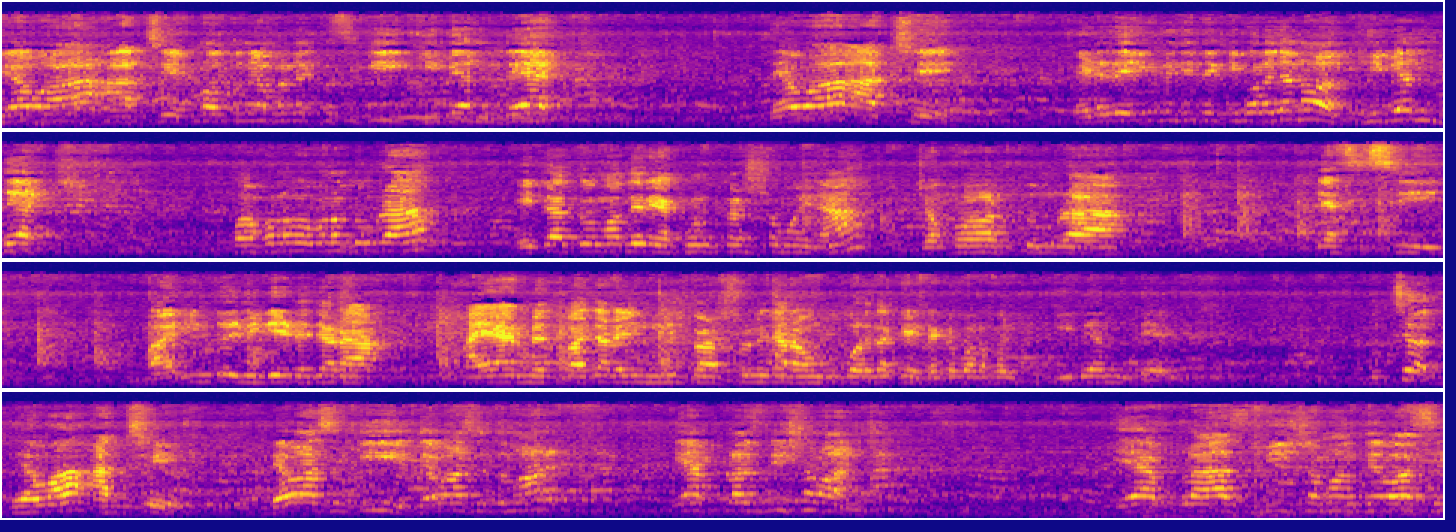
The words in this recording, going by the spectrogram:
দেওয়া আছে। প্রথমে আমরা লিখতেছি কি? গিভেন দ্যাট দেওয়া আছে। এটার ইংরেজিতে কি বলে জানো? গিভেন দ্যাট কখনো কখনো তোমরা, এটা তোমাদের এখনকার সময় না, যখন তোমরা এসএসসি বা ইন্টারমিডিয়েটে যারা হায়ার ম্যাথ বা যারা ইংলিশ ভার্সনে যারা অঙ্ক করে থাকে এটাকে বলা হয় গিভেন দ্যাট বুঝছ? দেওয়া আছে। দেওয়া আছে কি? দেওয়া আছে তোমার এ প্লাস বি সমান। এ প্লাস বি সমান দেওয়া আছে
